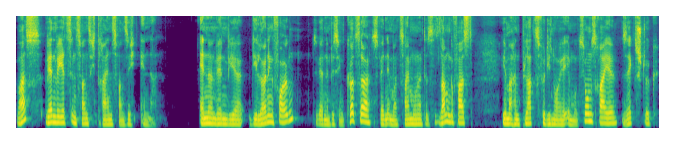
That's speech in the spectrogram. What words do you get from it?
Was werden wir jetzt in 2023 ändern? ändern werden wir die Learning-Folgen. Sie werden ein bisschen kürzer, es werden immer zwei Monate zusammengefasst. Wir machen Platz für die neue Emotionsreihe, sechs Stück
